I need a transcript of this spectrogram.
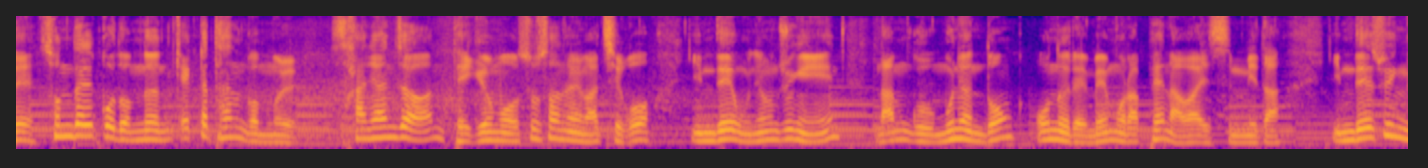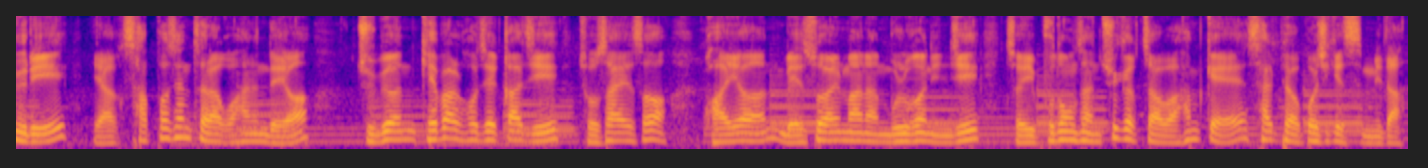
네, 손댈 곳 없는 깨끗한 건물 4년 전 대규모 수선을 마치고 임대 운영 중인 남구 문현동 오늘의 매물 앞에 나와 있습니다. 임대 수익률이 약 4%라고 하는데요. 주변 개발 호재까지 조사해서 과연 매수할 만한 물건인지 저희 부동산 추격자와 함께 살펴보시겠습니다.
